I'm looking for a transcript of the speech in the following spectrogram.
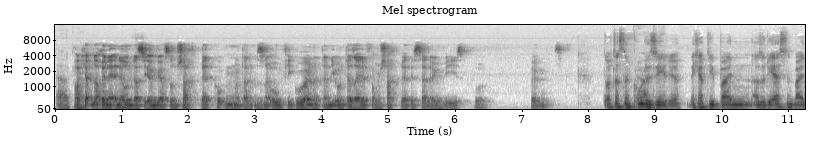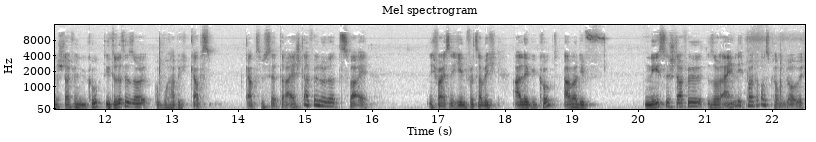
Ah, okay. Aber ich habe noch in Erinnerung, dass sie irgendwie auf so ein Schachbrett gucken und dann sind da oben Figuren und dann die Unterseite vom Schachbrett ist dann irgendwie so irgendwas. Doch, das ist eine coole Ja. Serie. Ich habe die beiden, also die ersten beiden Staffeln geguckt. Die dritte soll, wo habe ich, gab's, gab's bisher drei Staffeln oder zwei? Ich weiß nicht. Jedenfalls habe ich alle geguckt, aber die nächste Staffel soll eigentlich bald rauskommen, glaube ich.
